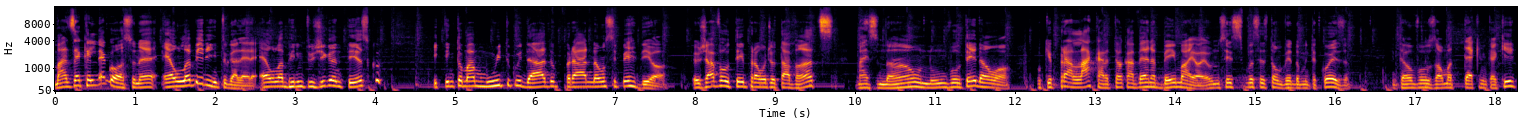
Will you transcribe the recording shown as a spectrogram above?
Mas é aquele negócio, né? É um labirinto, galera. É um labirinto gigantesco e que tem que tomar muito cuidado para não se perder, ó. Eu já voltei para onde eu tava antes, mas não, não voltei não, ó. Porque pra lá, cara, tem uma caverna bem maior. Eu não sei se vocês estão vendo muita coisa, então eu vou usar uma técnica aqui.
